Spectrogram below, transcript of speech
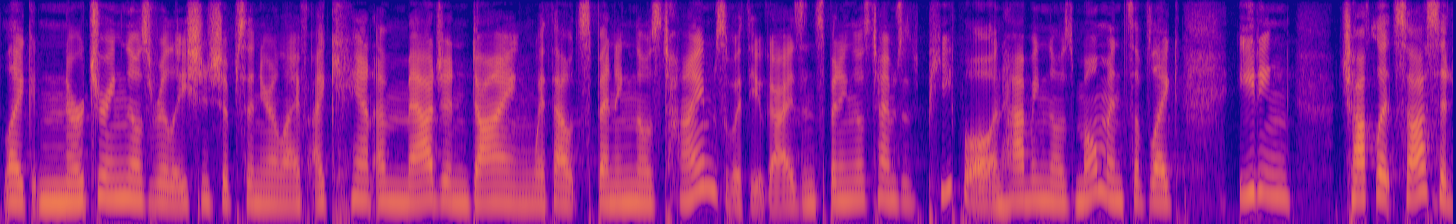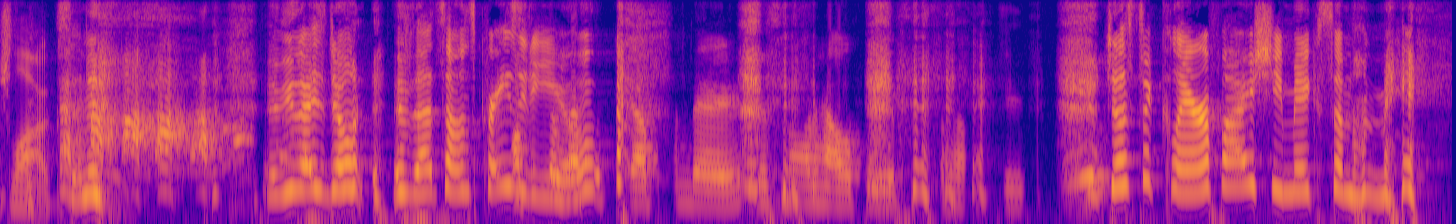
like nurturing those relationships in your life, I can't imagine dying without spending those times with you guys and spending those times with people and having those moments of like eating chocolate sausage logs. And if, you guys don't, if that sounds crazy to you, up one day. It's not healthy. It's not healthy. just to clarify, she makes some ama-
